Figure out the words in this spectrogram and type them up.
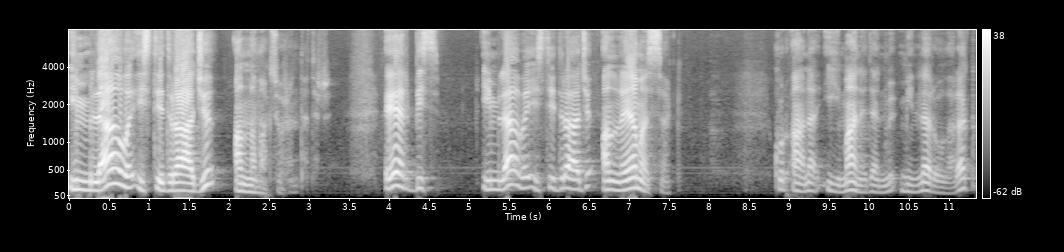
imla ve istidracı anlamak zorundadır. Eğer biz imla ve istidracı anlayamazsak, Kur'an'a iman eden müminler olarak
